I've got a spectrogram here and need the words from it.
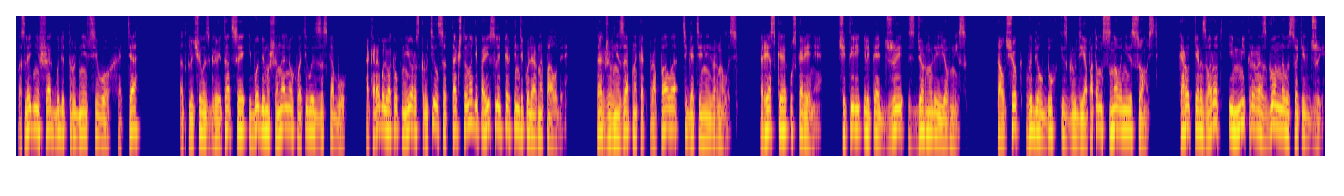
Последний шаг будет труднее всего, хотя... Отключилась гравитация, и Бобби машинально ухватилась за скобу, а корабль вокруг нее раскрутился так, что ноги повисли перпендикулярно палубе. Так же внезапно, как пропало, тяготение вернулось. Резкое ускорение. 4 или 5 G сдернули ее вниз. Толчок выбил дух из груди, а потом снова невесомость. Короткий разворот и микроразгон на высоких G.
